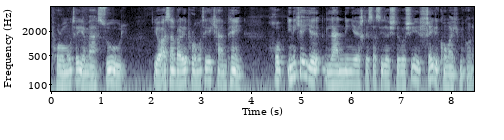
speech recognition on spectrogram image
promote یه محصول یا اصلا برای promote یه کمپین خب اینی که یه landing اختصاصی داشته باشی خیلی کمک می‌کنه.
